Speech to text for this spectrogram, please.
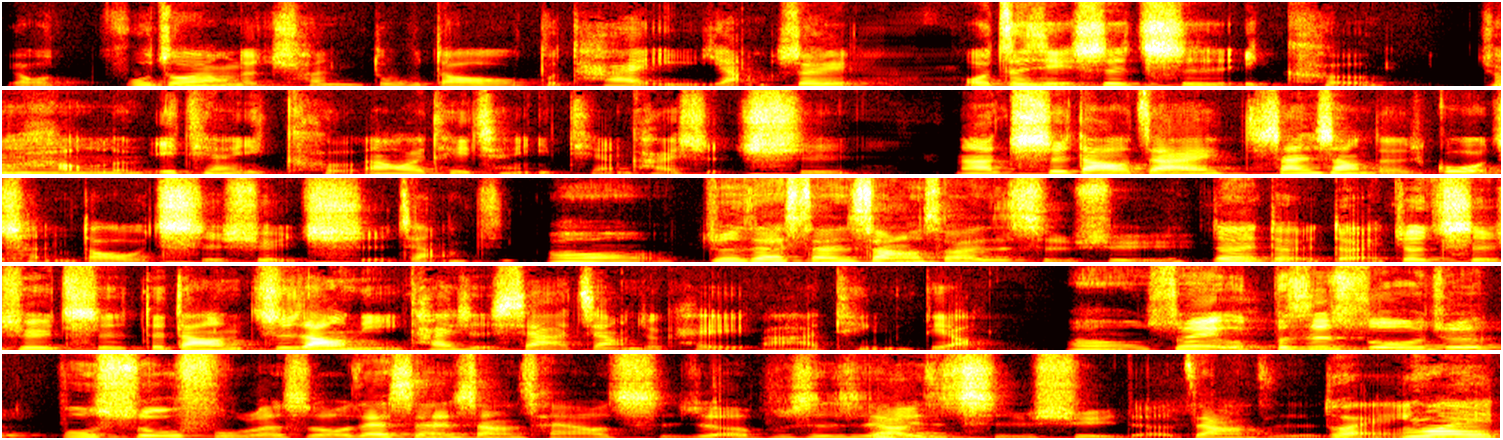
有副作用的程度都不太一样，所以我自己是吃一颗就好了，一天一颗，那会提前一天开始吃，那吃到在山上的过程都持续吃这样子。哦，就是在山上的时候还是持续？对对对，就持续吃，直到直到你开始下降就可以把它停掉。哦，所以不是说就是不舒服的时候在山上才要吃，就而不是是要一直持续的这样子。对，因为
